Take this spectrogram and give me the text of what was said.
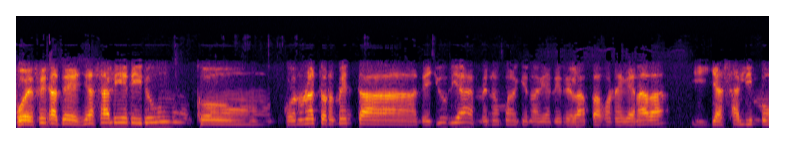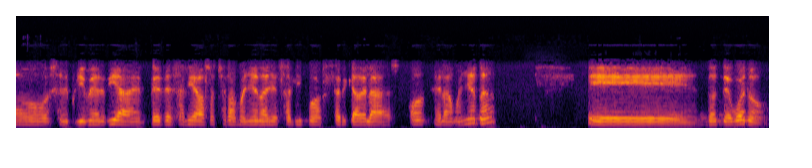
Pues fíjate, ya salí en Irún con, con una tormenta de lluvia, menos mal que no había ni relámpago, no había nada, y ya salimos el primer día, en vez de salir a las 8 de la mañana, ya salimos cerca de las 11 de la mañana, eh, donde, bueno,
